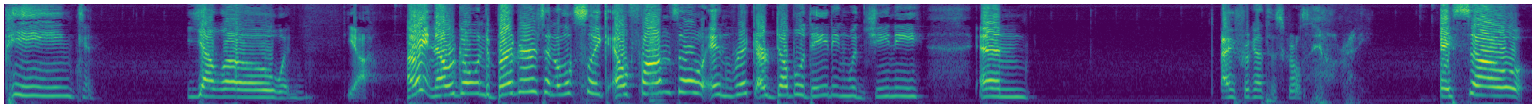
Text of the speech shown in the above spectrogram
pink and yellow, and yeah. All right, now we're going to burgers, and it looks like Alfonso and Rick are double dating with Jeannie, and I forgot this girl's name already. Okay, so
